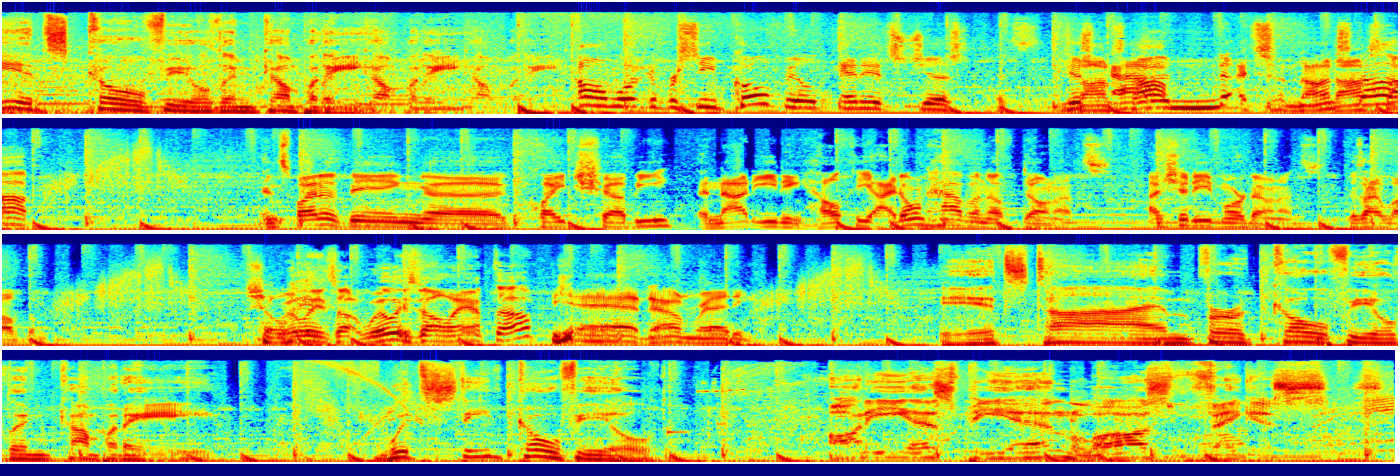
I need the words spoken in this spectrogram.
It's Cofield and Company. Company. Company. Oh, I'm working for Steve Cofield, and it's just it's just nonstop. out of it's a nonstop. Nonstop. In spite of being uh, quite chubby and not eating healthy, I don't have enough donuts. I should eat more donuts because I love them. So Willie's Willie's all amped up. yeah, now I'm ready. It's time for Cofield and Company with Steve Cofield on ESPN Las Vegas.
